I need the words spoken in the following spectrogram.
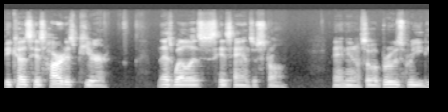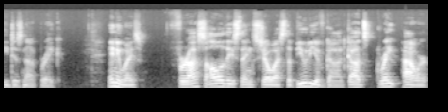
because his heart is pure as well as his hands are strong. And, you know, so a bruised reed he does not break. Anyways, for us, all of these things show us the beauty of God, God's great power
